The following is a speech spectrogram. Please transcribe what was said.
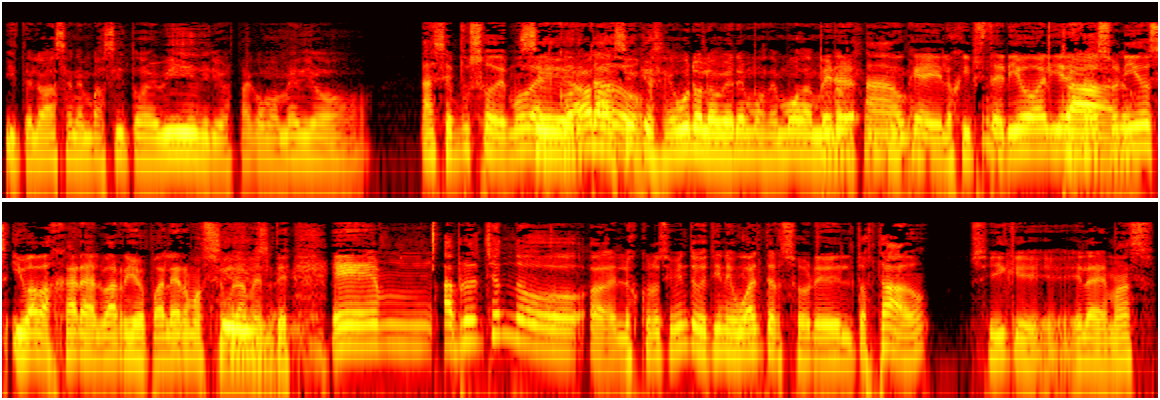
y te lo hacen en vasito de vidrio, está como medio... Ah, se puso de moda Sí, el cortado. ahora sí que seguro lo veremos de moda en Pero, Argentina. ah, ok, lo hipsterió alguien Claro. en Estados Unidos y va a bajar al barrio de Palermo Sí, seguramente. sí. Eh, aprovechando ah, los conocimientos que tiene Walter sobre el tostado, sí, que él además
